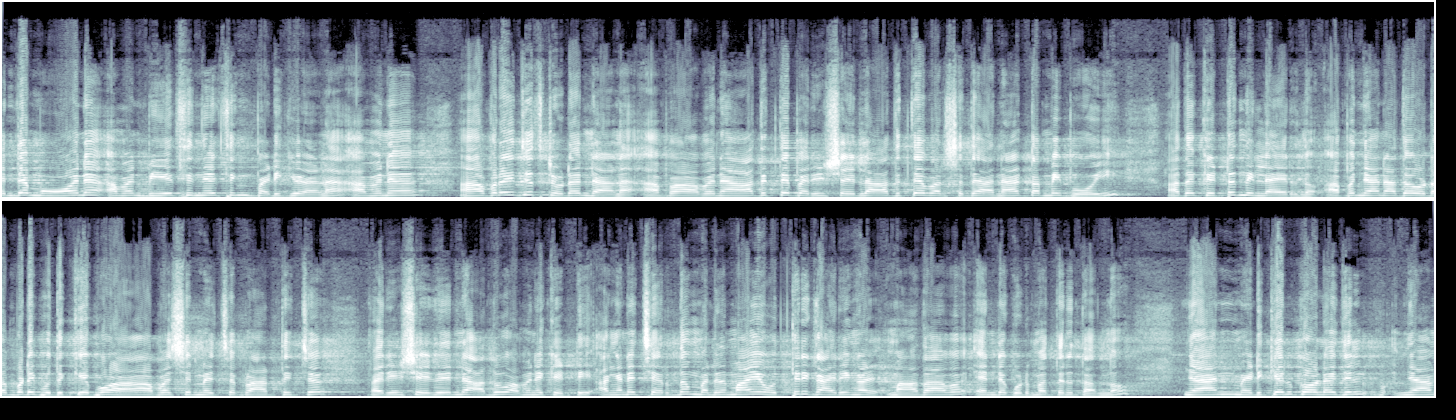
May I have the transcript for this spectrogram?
എന്റെ മോന് അവൻ ബി എസ് സി നഴ്സിംഗ് പഠിക്കുകയാണ് അവന് ആവറേജ് സ്റ്റുഡന്റാണ് അപ്പോൾ അവന് ആദ്യത്തെ പരീക്ഷയിൽ ആദ്യത്തെ വർഷത്തെ അനാട്ടമി പോയി. അത് കിട്ടുന്നില്ലായിരുന്നു. അപ്പം ഞാൻ അത് ഉടമ്പടി പുതുക്കിയപ്പോൾ ആ ആവശ്യം വെച്ച് പ്രാർത്ഥിച്ച് പരീക്ഷ എഴുതിന്റെ അതും അവന് കിട്ടി. അങ്ങനെ ചെറുതും വലുതുമായ ഒത്തിരി കാര്യങ്ങൾ മാതാവ് എന്റെ കുടുംബത്തിന് തന്നു. ഞാൻ മെഡിക്കൽ കോളേജിൽ ഞാൻ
